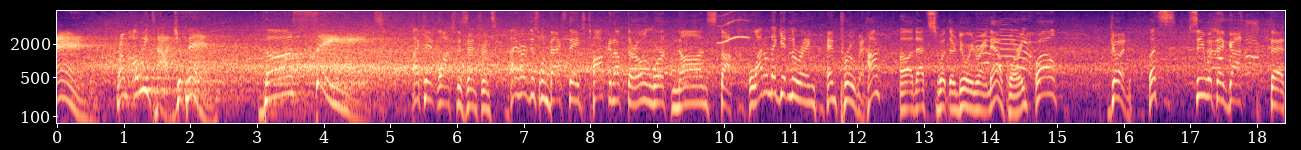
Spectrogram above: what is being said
And from Oita, Japan, The Saints. I can't watch this entrance. I heard this one backstage talking up their own work non-stop. Well, why don't they get in the ring and prove it, huh? Uh, that's what they're doing right now, Corey. Well, good. Let's see what they've got then.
